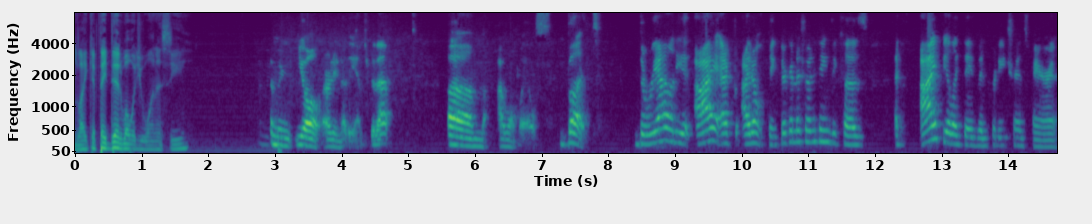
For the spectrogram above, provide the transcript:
like if they did? What would you want to see? I mean, you all already know the answer to that. Um, I want whales, but the reality, I act, I don't think they're going to show anything because I, I feel like they've been pretty transparent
